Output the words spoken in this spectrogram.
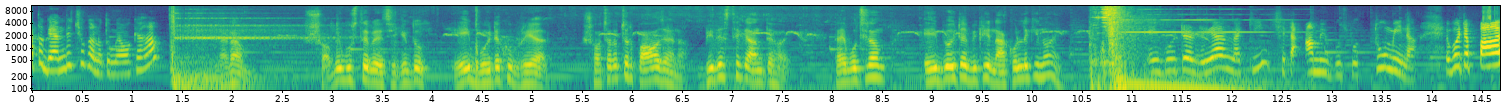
এত জ্ঞান দিচ্ছ কেন তুমি আমাকে হ্যাঁ? ম্যাডাম সবই বুঝতে পেরেছি কিন্তু এই বইটা খুব রেয়ার সচরাচর পাওয়া যায় না বিদেশ থেকে আনতে হয়। তাই বলছিলাম এই বইটা বিক্রি না করলে কি নয়? এই বইটা রেয়ার নাকি সেটা আমি বুঝব তুমি না। এই বইটা পাওয়া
